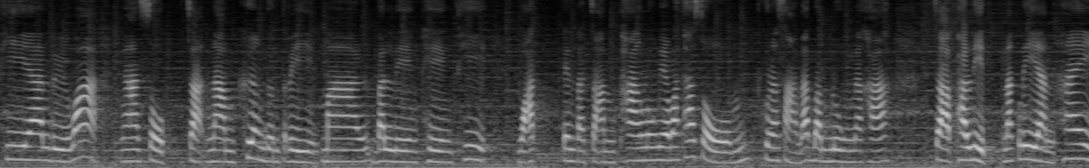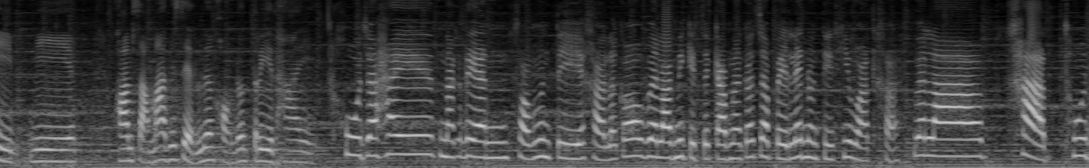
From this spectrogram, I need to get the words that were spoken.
เทียน หรือว่างานศพจะนำเครื่องดนตรีมาบรรเลงเพลงที่วัดเป็นประจำทางโรงเรียนวัดท่าโสม คุณสารราชบำรุงนะคะ จะผลิตนักเรียนให้มีความสามารถพิเศษเรื่องของดนตรีไทย ครูจะให้นักเรียนซ้อมดนตรีค่ะ แล้วก็เวลามีกิจกรรมนั้นก็จะไปเล่นดนตรีที่วัดค่ะ เวลาขาดทุน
